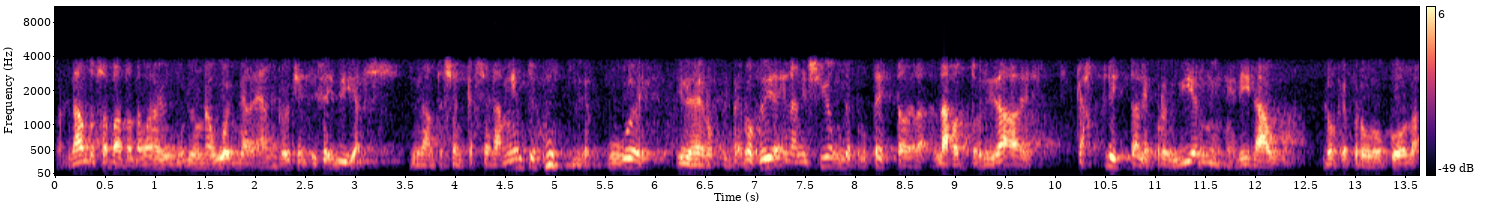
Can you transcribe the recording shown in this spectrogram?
Orlando Zapata Tamayo murió en una huelga de hambre 86 días durante su encarcelamiento injusto y después y desde los primeros días de inanición de protesta de las autoridades castristas le prohibieron ingerir agua lo que provocó la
